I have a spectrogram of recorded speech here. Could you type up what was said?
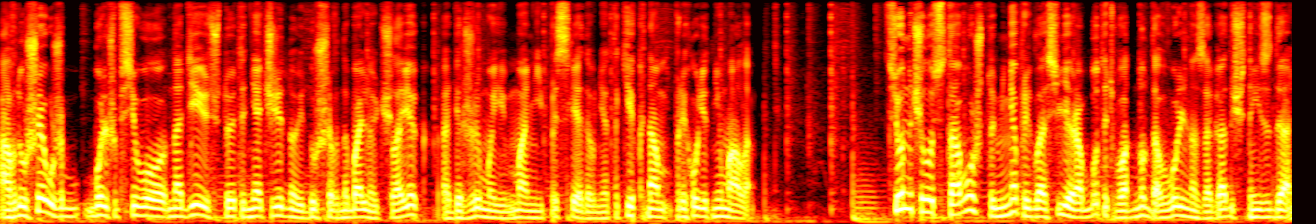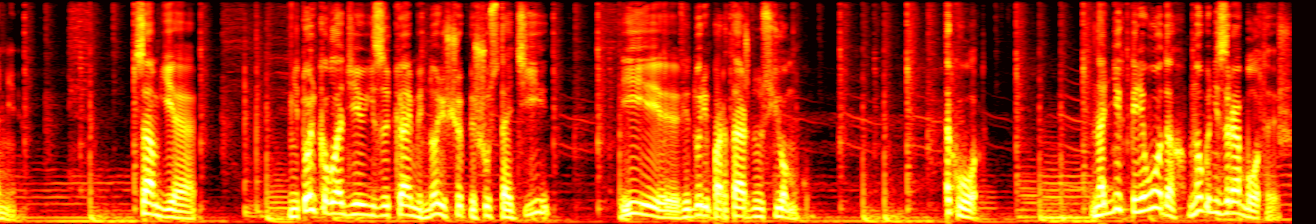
А в душе уже больше всего надеюсь, что это не очередной душевно больной человек, одержимый манией преследования. Таких к нам приходит немало. Все началось с того, что меня пригласили работать в одно довольно загадочное издание. Сам я не только владею языками, но еще пишу статьи и веду репортажную съемку. Так вот, на одних переводах много не заработаешь.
